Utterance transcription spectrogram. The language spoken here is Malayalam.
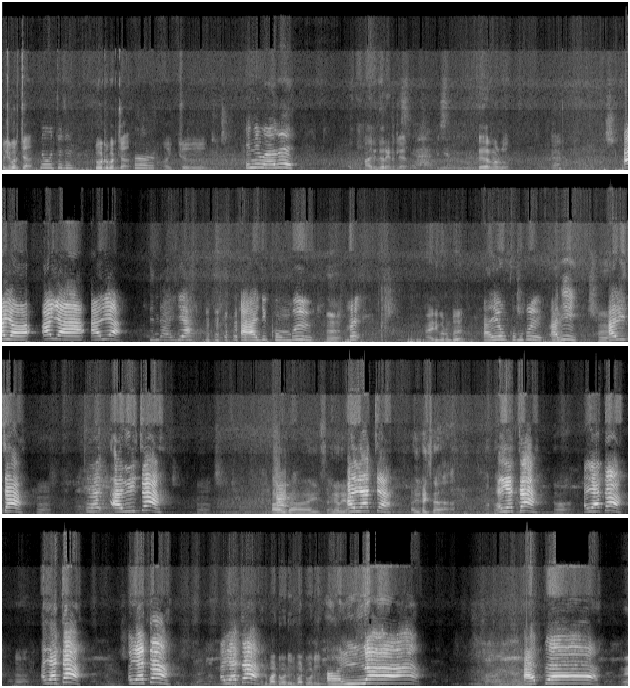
പല്ല് പറിച്ചു? പല്ല് പഠിച്ചാ? അയച്ചോ ആരും കയറിയിട്ടില്ല കേറണുള്ളൂ. അരികുറുമ്പ് അയ്യാ അയ്യാ ഇതിന്റെ അയ്യാ? ആരി കൊമ്പ്. ആ. ആരി കുറുമ്പ്? അയ്യോ കൊമ്പ്. അരി. അരിച്ച. അരിച്ച. ഹായ് ഗായ്സ് അങ്ങനെ പറയാ ഹായ് ഗായ്സ ഒരു പാട്ട് പാട് ഒരു പാട്ട് പാട്.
